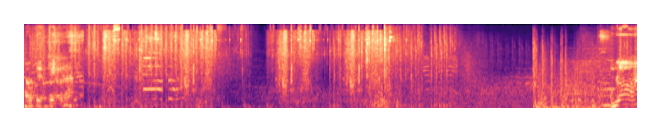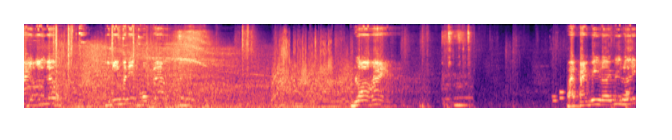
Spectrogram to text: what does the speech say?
เราเสียเปรียบแล้วนะ ผมรอให้ยิงเร็วมันยิงมาที่ผมแล้วผมรอให้ ไปไปวิ่งเลยวิ่งเลย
